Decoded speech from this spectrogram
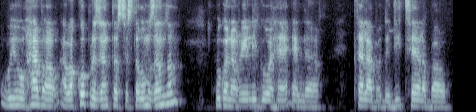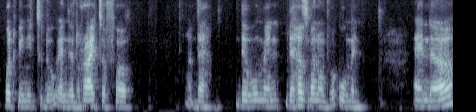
we will have our, our co-presenter, Sister Um Zamzam, who's going to really go ahead and uh, tell about the detail about what we need to do and the right of uh, the, the woman, the husband of a woman. And uh,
